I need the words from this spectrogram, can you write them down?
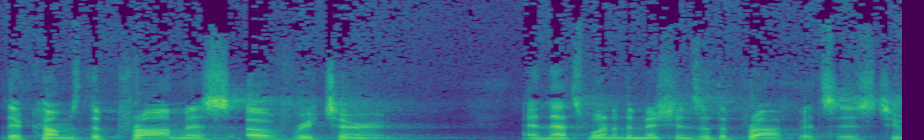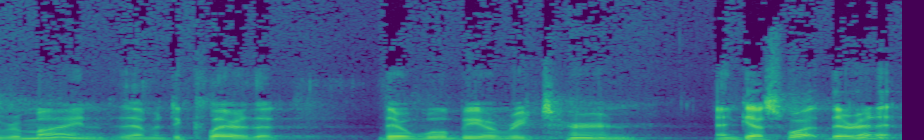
There comes the promise of return. And that's one of the missions of the prophets is to remind them and declare that there will be a return. And guess what? They're in it.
